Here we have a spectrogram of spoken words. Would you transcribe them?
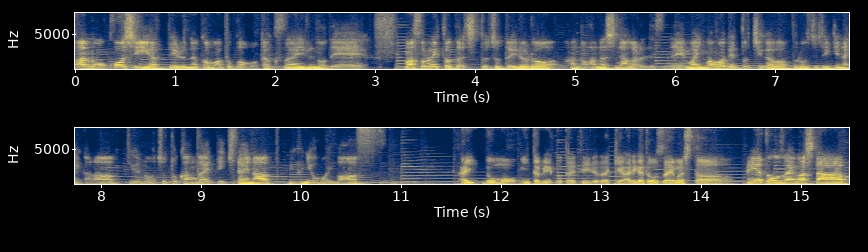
あの講師やっている仲間とかもたくさんいるので、まあ、その人たちとちょっといろいろ話しながらですね、まあ、今までと違うアプローチできないかなっていうのをちょっと考えていきたいなというふうに思います。はい、どうもインタビューに答えていただきありがとうございました。ありがとうございました。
